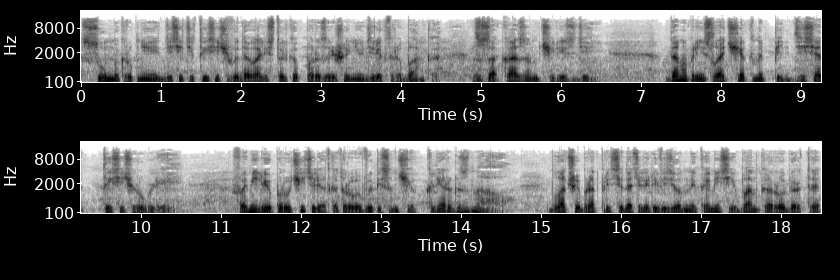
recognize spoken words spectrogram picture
Суммы крупнее 10 тысяч выдавались только по разрешению директора банка с заказом через день. Дама принесла чек на 50 тысяч рублей. Фамилию поручителя, от которого выписан чек, клерк знал. Младший брат председателя ревизионной комиссии банка Роберта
